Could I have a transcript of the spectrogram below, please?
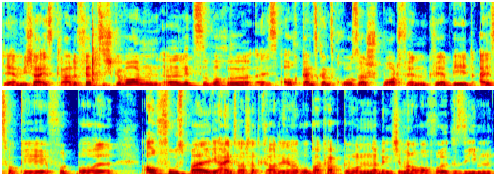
Der Micha ist gerade 40 geworden äh, letzte Woche. Er ist auch ganz, ganz großer Sportfan, Querbeet, Eishockey, Football, auch Fußball. Die Eintracht hat gerade den Europacup gewonnen, da bin ich immer noch auf Wolke 7.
